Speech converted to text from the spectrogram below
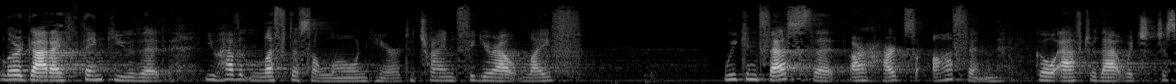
Lord God, I thank you that you haven't left us alone here to try and figure out life. We confess that our hearts often go after that which just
